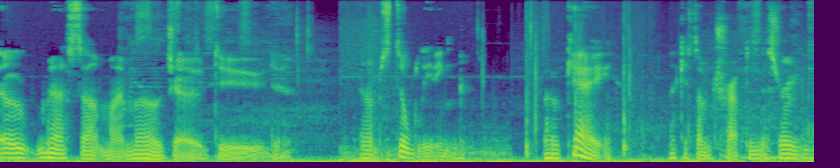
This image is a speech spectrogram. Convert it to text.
Don't mess up my mojo, dude. And I'm still bleeding. Okay. I guess I'm trapped in this room.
